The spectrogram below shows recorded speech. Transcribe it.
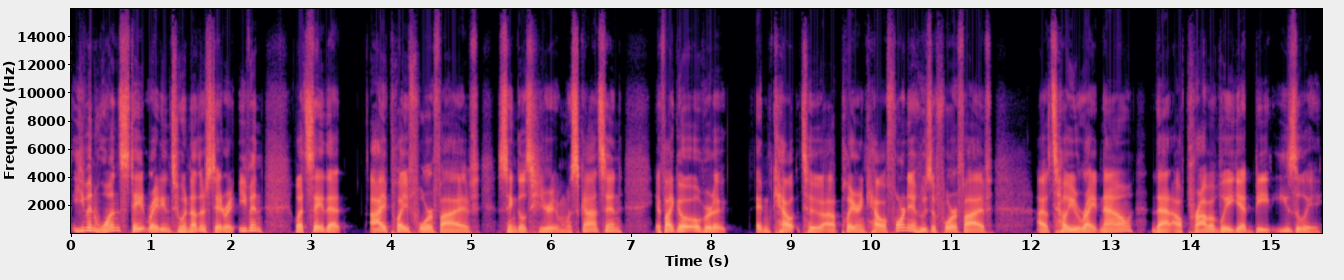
even one state rating to another state rate. Even let's say that I play four or five singles here in Wisconsin. If I go over to and Cal- to a player in California who's a four or five, I'll tell you right now that I'll probably get beat easily.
